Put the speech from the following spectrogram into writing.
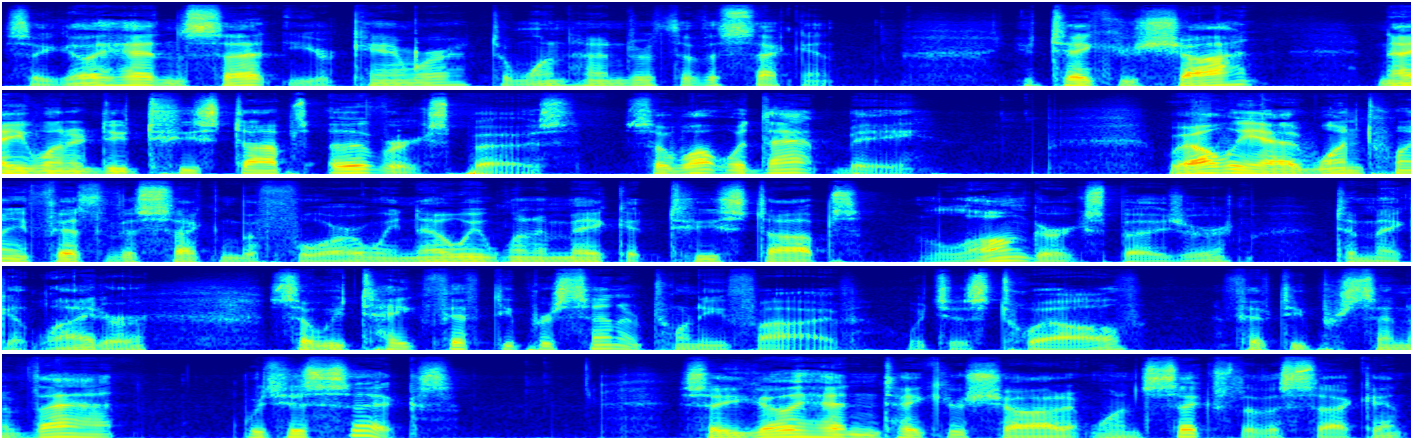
So you go ahead and set your camera to one hundredth of a second. You take your shot. Now you want to do two stops overexposed. So what would that be? Well, we had 1 25th of a second before. We know we want to make it two stops longer exposure to make it lighter. So we take 50% of 25, which is 12. 50% of that, which is 6. So you go ahead and take your shot at 1 sixth of a second,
